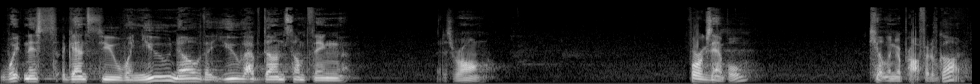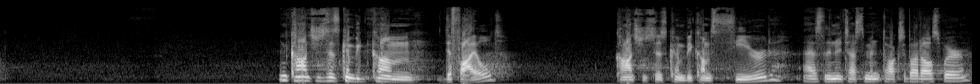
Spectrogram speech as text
witness against you when you know that you have done something that is wrong. For example, killing a prophet of God. And consciences can become defiled. Consciences can become seared, as the New Testament talks about elsewhere.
